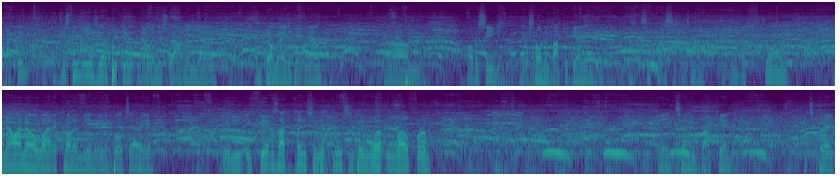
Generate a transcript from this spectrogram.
I think I just think Ian's got to pick it up now in this round and, uh, and dominate a bit now. Um, obviously, Mick's holding back again. It's impressive, isn't he? Oh, strong. Now I know why they call him the English Bull Terrier. He, he favours that clinch, and the clinch has been working well for him. Back in. It's great.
